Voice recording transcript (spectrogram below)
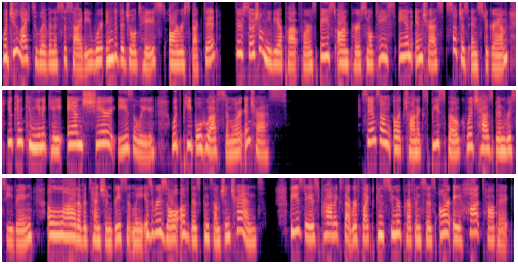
Would you like to live in a society where individual tastes are respected? Through social media platforms based on personal tastes and interests, such as Instagram, you can communicate and share easily with people who have similar interests. Samsung Electronics Bespoke, which has been receiving a lot of attention recently, is a result of this consumption trend. These days, products that reflect consumer preferences are a hot topic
